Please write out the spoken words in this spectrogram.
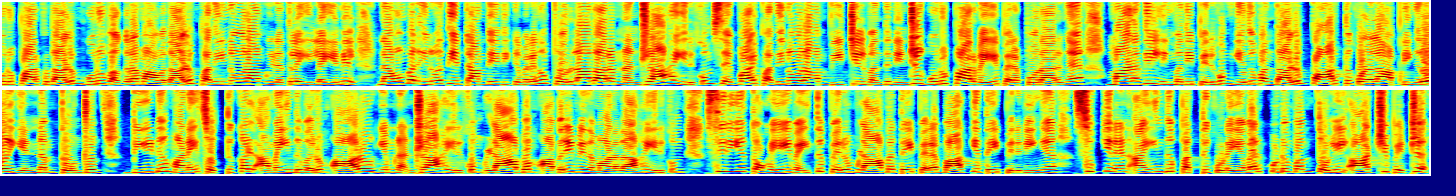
குரு பார்ப்பதாலும் குரு வக்ரமாவதாலும் பதினோராம் இடத்துல இல்லையெனில் நவம்பர் இருபத்தி எட்டாம் தேதிக்கு பிறகு பொருளாதாரம் நன்றாக இருக்கும். செவ்வாய் பதினோராம் வீட்டில் வந்து நின்று குரு பார்வையை பெறப்போறாருங்க. மனதில் நிம்மதி பெருகும். எது வந்தாலும் பார்த்து கொள்ளலாம் அப்படிங்கிற ஒரு எண்ணம் தோன்றும். வீடு மனை சொத்துக்கள் அமைந்து வரும். ஆரோக்கியம் நன்றாக இருக்கும். லாபம் அபரிமிதமானதாக இருக்கும். சிறிய தொகையை வைத்து பெரும் லாபத்தை பெற பாக்கியத்தை பெறுவீங்க. சுக்கிரன் ஐந்து பத்து குடையவர் குடும்பம் தொழில் ஆட்சி பெற்று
